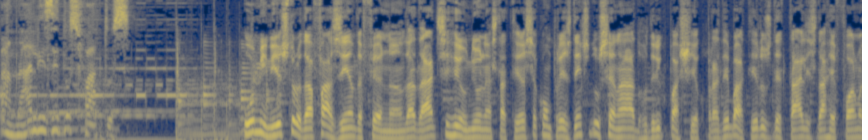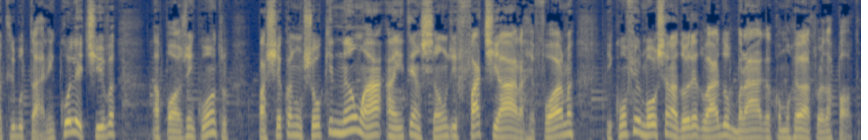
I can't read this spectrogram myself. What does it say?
análise dos fatos. O ministro da Fazenda, Fernando Haddad, se reuniu nesta terça com o presidente do Senado, Rodrigo Pacheco, para debater os detalhes da reforma tributária. Em coletiva, após o encontro, Pacheco anunciou que não há a intenção de fatiar a reforma e confirmou o senador Eduardo Braga como relator da pauta.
